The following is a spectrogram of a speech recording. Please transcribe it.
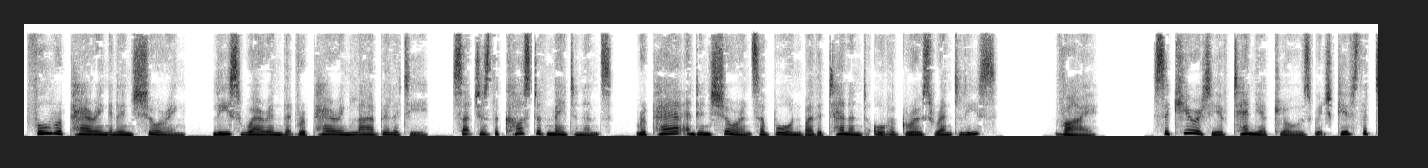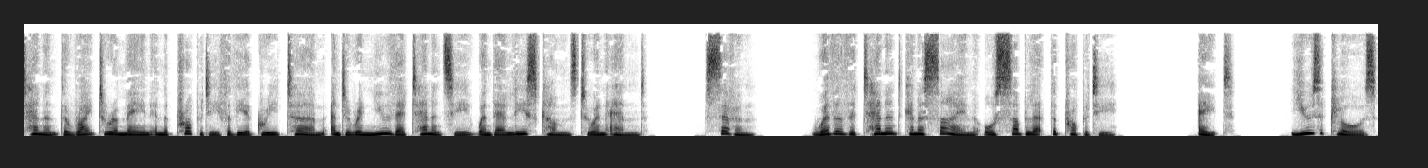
full repairing and insuring, lease wherein that repairing liability, such as the cost of maintenance, repair and insurance are borne by the tenant or a gross rent lease? VI. Security of tenure clause which gives the tenant the right to remain in the property for the agreed term and to renew their tenancy when their lease comes to an end. 7 whether the tenant can assign or sublet the property. 8. User clause,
